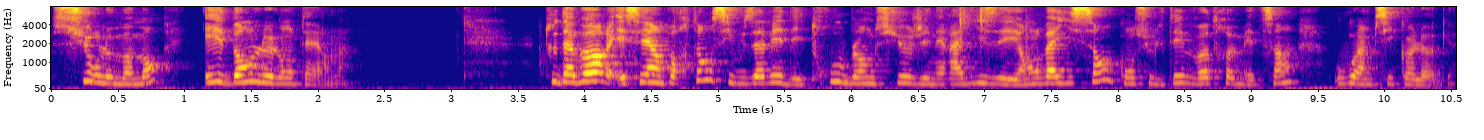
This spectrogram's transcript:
sur le moment et dans le long terme. Tout d'abord, et c'est important, si vous avez des troubles anxieux généralisés envahissants, consultez votre médecin ou un psychologue.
